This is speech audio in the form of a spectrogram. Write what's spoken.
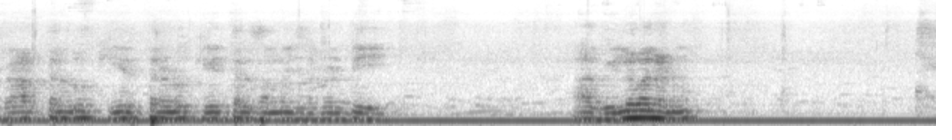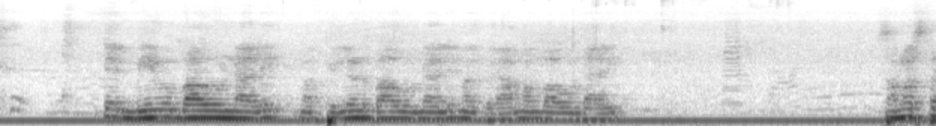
ప్రార్థనలు కీర్తనలు కీర్తనలు సంబంధించినటువంటి ఆ విలువలను అంటే మేము బాగుండాలి మా పిల్లలు బాగుండాలి మా గ్రామం బాగుండాలి. సమస్త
